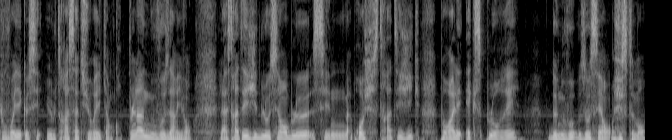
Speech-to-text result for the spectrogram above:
vous voyez que c'est ultra saturé, qu'il y a encore plein de nouveaux arrivants. La stratégie de l'océan bleu, c'est une approche stratégique pour aller explorer de nouveaux océans justement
